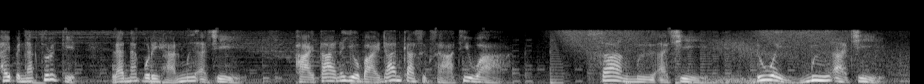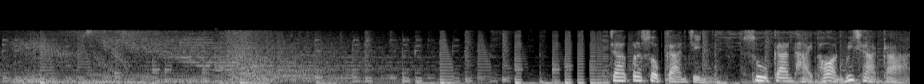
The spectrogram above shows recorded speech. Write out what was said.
ให้เป็นนักธุรกิจ และนักบริหารมืออาชีพ ภายใต้นโยบายด้านการศึกษาที่ว่า สร้างมืออาชีพ ด้วยมืออาชีพจากประสบการณ์จริง สู่การถ่ายทอดวิชาการ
